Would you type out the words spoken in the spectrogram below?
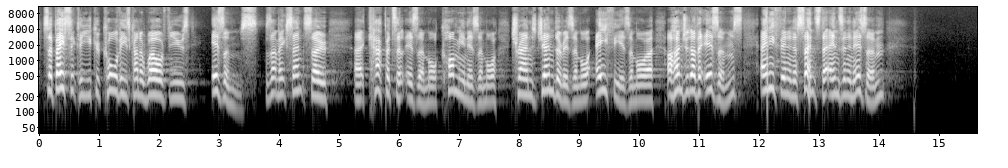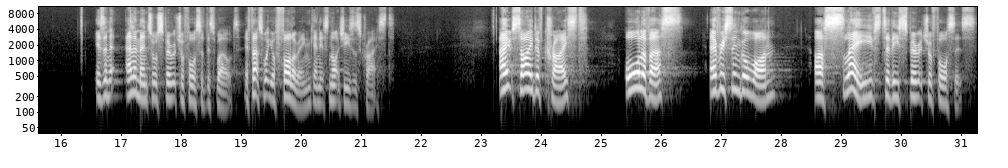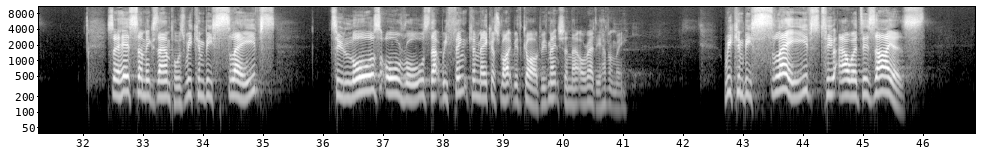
So basically, you could call these kind of worldviews isms. Does that make sense? So, uh, capitalism or communism or transgenderism or atheism or a, a hundred other isms Anything, in a sense, that ends in an ism is an elemental spiritual force of this world, if that's what you're following and it's not Jesus Christ. Outside of Christ, all of us, every single one, are slaves to these spiritual forces. So here's some examples. We can be slaves to laws or rules that we think can make us right with God. We've mentioned that already, haven't we? We can be slaves to our desires.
